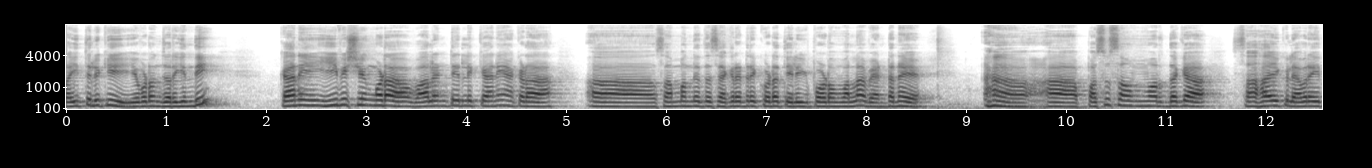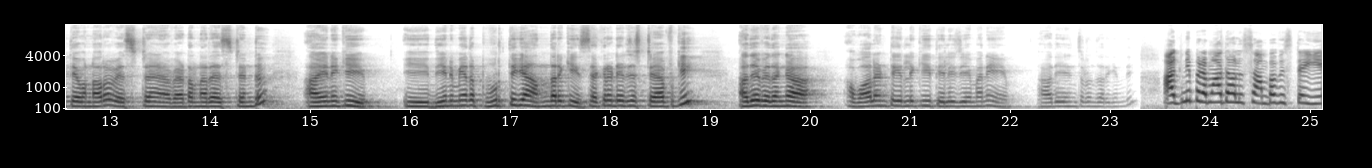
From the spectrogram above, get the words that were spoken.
రైతులకి ఇవ్వడం జరిగింది. కానీ ఈ విషయం కూడా వాలంటీర్లకు కానీ అక్కడ సంబంధిత సెక్రటరీకి కూడా తెలియకపోవడం వల్ల వెంటనే ఆ పశు సంవర్ధక సహాయకులు ఎవరైతే ఉన్నారో వెస్ట్ వెటర్నరీ అసిస్టెంట్ ఆయనకి ఈ దీని మీద పూర్తిగా అందరికీ సెక్రటరీ స్టాఫ్కి అదేవిధంగా వాలంటీర్లకి తెలియజేయమని ఆదేశించడం జరిగింది. అగ్ని ప్రమాదాలు సంభవిస్తే ఏ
